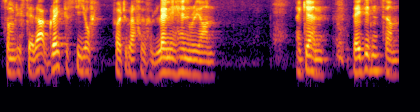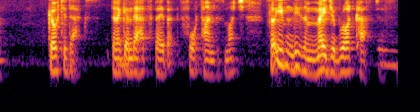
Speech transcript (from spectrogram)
Somebody said, ah, great to see your photograph of Lenny Henry on. Again, they didn't um, go to DACS. Then again, they had to pay about four times as much. So even these are major broadcasters. Mm.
